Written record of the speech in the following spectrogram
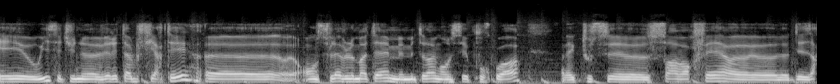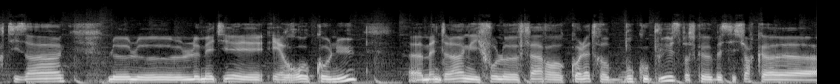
Et oui, c'est une véritable fierté. On se lève le matin, mais maintenant on sait pourquoi. Avec tout ce savoir-faire des artisans, le, métier est reconnu. Euh, maintenant, il faut le faire connaître beaucoup plus parce que ben, c'est sûr qu'à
